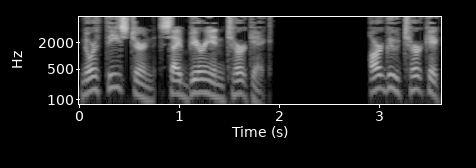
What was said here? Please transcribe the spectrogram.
Northeastern Siberian Turkic Argu Turkic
